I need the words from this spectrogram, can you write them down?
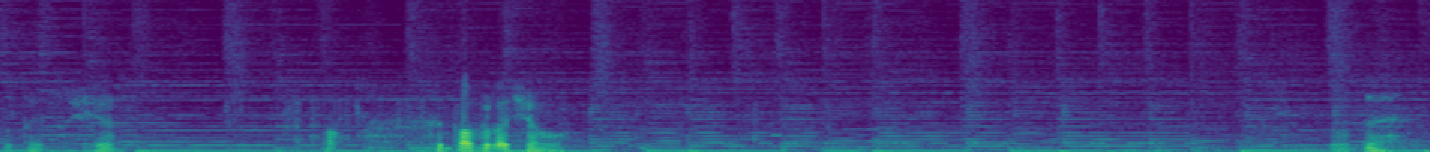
Tutaj coś jest. O, chyba wyleciało. Kurde.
